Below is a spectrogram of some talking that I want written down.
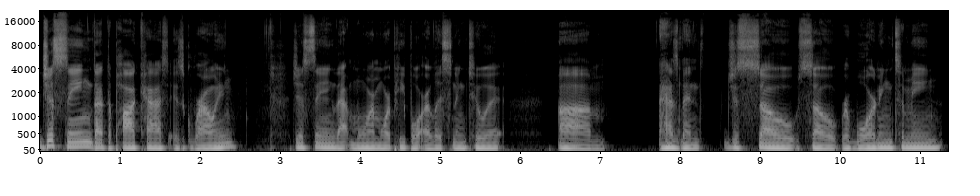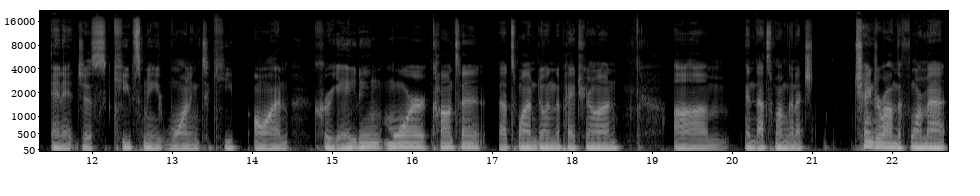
just seeing that the podcast is growing just seeing that more and more people are listening to it um, has been just so so rewarding to me and it just keeps me wanting to keep on creating more content. That's why i'm doing the patreon um, and that's why i'm gonna ch- change around the format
